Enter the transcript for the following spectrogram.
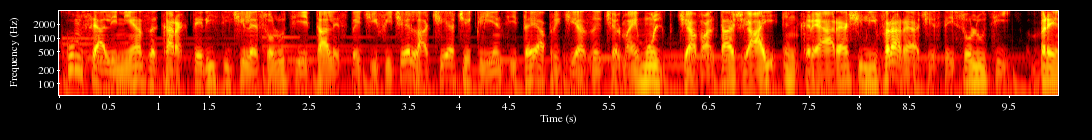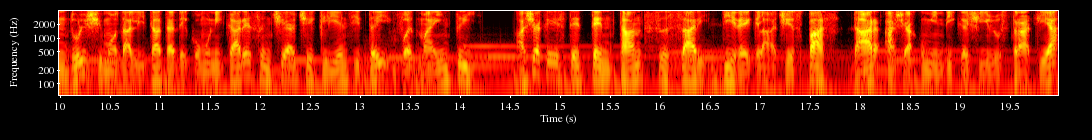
Cum se aliniază caracteristicile soluției tale specifice la ceea ce clienții tăi apreciază cel mai mult? Ce avantaje ai în crearea și livrarea acestei soluții? Brandul și modalitatea de comunicare sunt ceea ce clienții tăi văd mai întâi așa că este tentant să sari direct la acest pas. Dar, așa cum indică și ilustrația,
